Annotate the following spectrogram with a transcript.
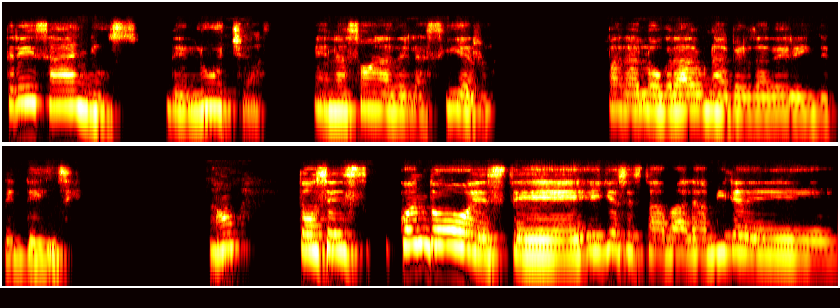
tres años de lucha en la zona de la sierra para lograr una verdadera independencia. ¿no? Entonces, cuando este, ellos estaban, la familia de,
